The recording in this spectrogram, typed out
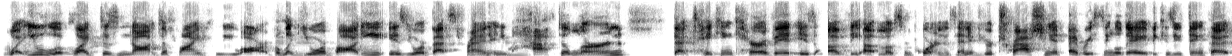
what you look like does not define who you are, but like mm-hmm. your body is your best friend and you mm-hmm. have to learn that taking care of it is of the utmost importance. And if mm-hmm. you're trashing it every single day because you think that,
